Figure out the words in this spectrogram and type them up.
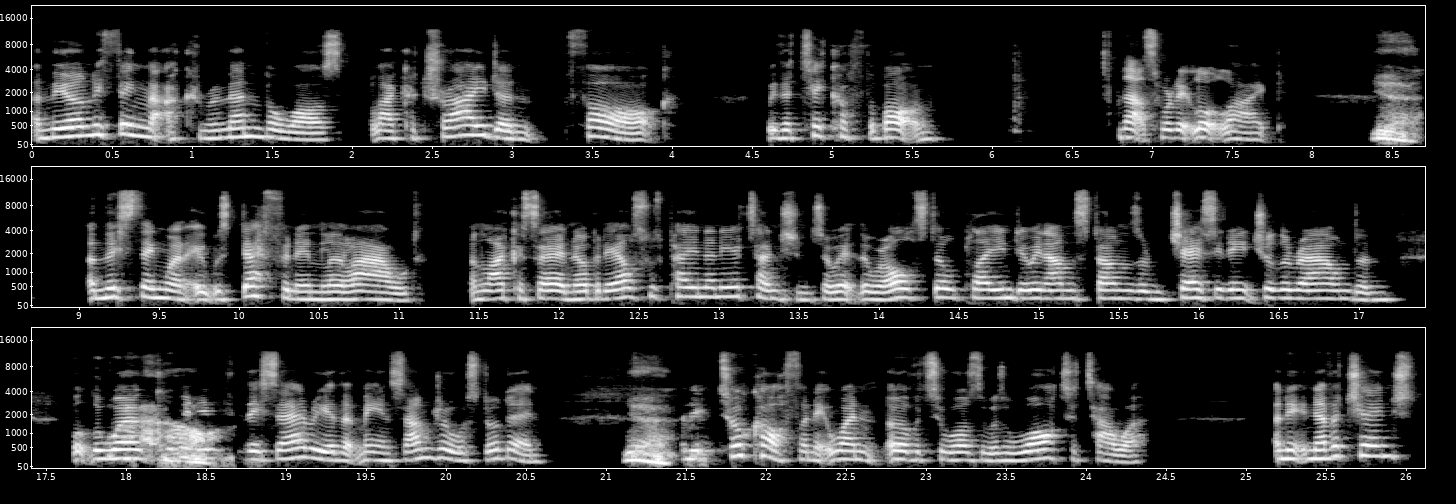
And the only thing that I can remember was like a trident fork with a tick off the bottom. That's what it looked like. Yeah. And this thing went, it was deafeningly loud. And like I say, nobody else was paying any attention to it. They were all still playing, doing handstands and chasing each other around. And but they weren't wow. coming into this area that me and Sandra were stood in. Yeah. And it took off and it went over to us. There was a water tower. And it never changed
